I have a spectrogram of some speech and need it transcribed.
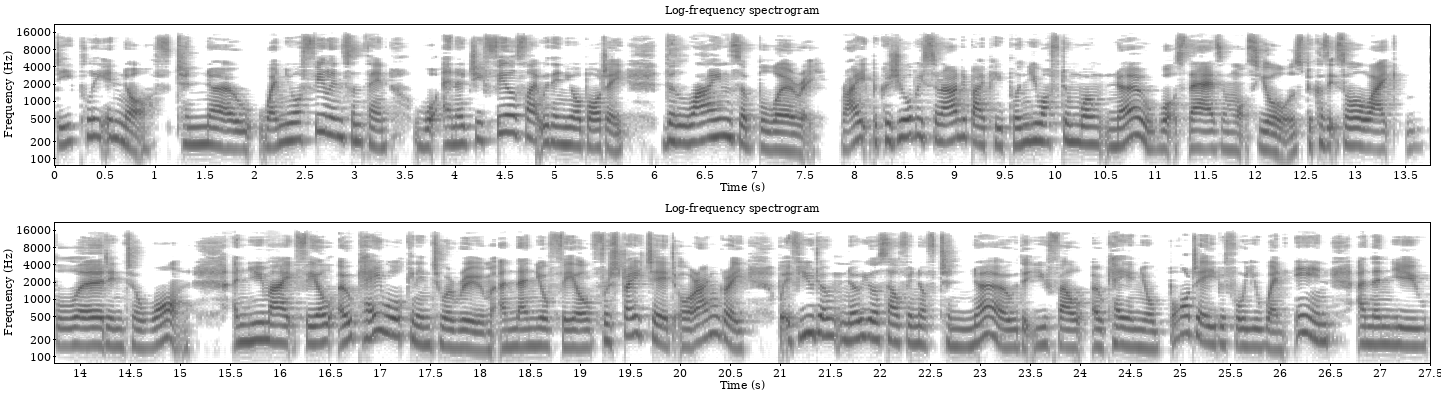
deeply enough to know when you're feeling something, what energy feels like within your body, the lines are blurry right? Because you'll be surrounded by people and you often won't know what's theirs and what's yours because it's all like blurred into one. And you might feel okay walking into a room and then you'll feel frustrated or angry. But if you don't know yourself enough to know that you felt okay in your body before you went in and then you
